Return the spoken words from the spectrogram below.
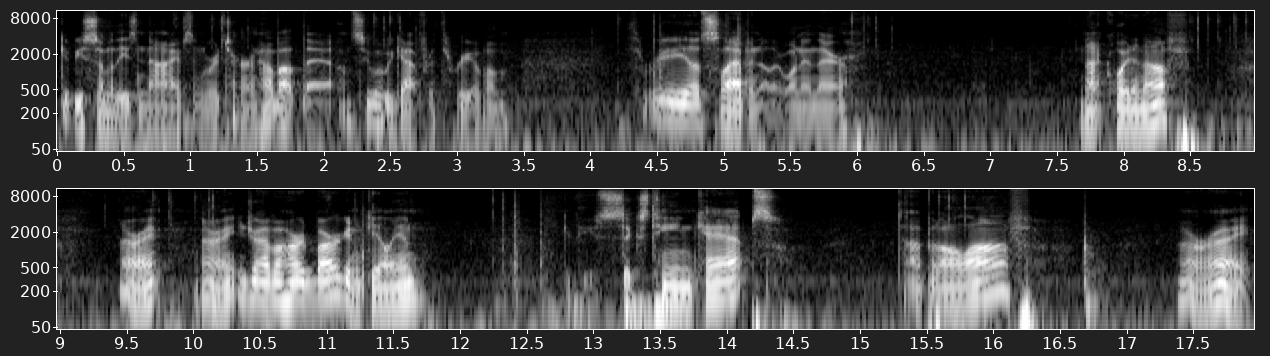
Give you some of these knives in return. How about that? Let's see what we got for three of them. Three, let's slap another one in there. Not quite enough? Alright, alright, you drive a hard bargain, Killian. Give you 16 caps. Top it all off. Alright.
